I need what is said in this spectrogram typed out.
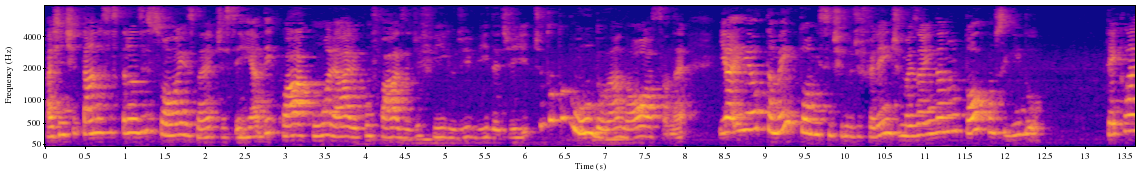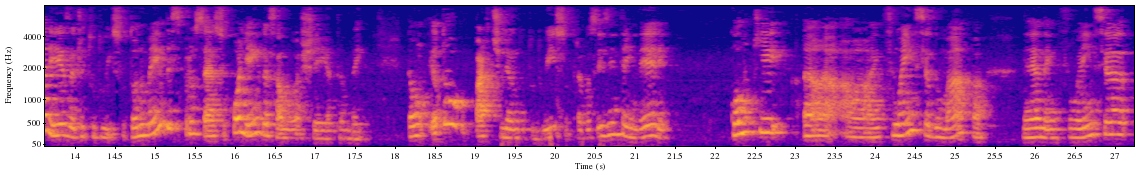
a gente está nessas transições, né, de se readequar com horário, com fase de filho, de vida, de, de todo mundo, a nossa, né? E aí eu também estou me sentindo diferente, mas ainda não estou conseguindo ter clareza de tudo isso. Estou no meio desse processo, colhendo essa lua cheia também. Então, eu estou partilhando tudo isso para vocês entenderem como que a, a influência do mapa, né, a influência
